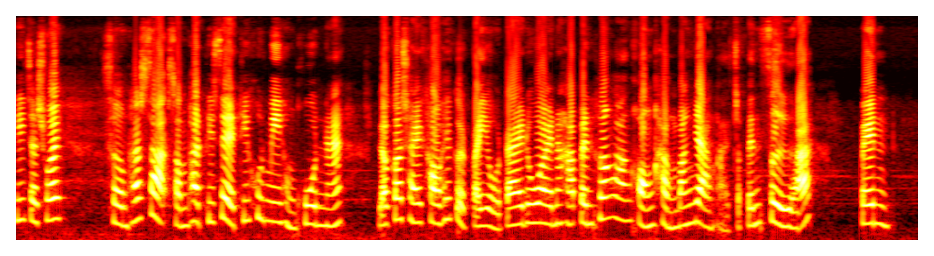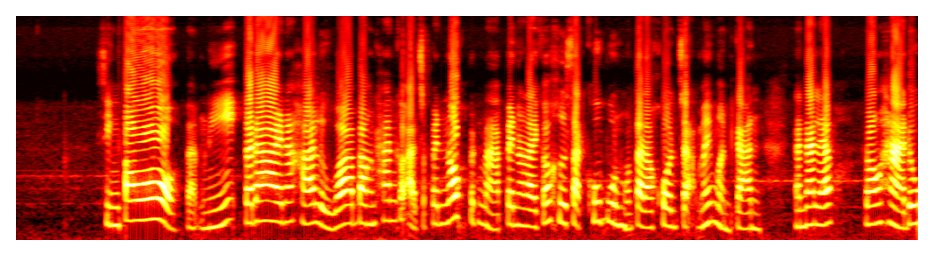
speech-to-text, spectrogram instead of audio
ที่จะช่วยเสริมทักษะสัมผัสพิเศษที่คุณมีของคุณนะแล้วก็ใช้เขาให้เกิดประโยชน์ได้ด้วยนะคะ เป็นเครื่องรางของขลังบางอย่างอาจจะเป็นเสือ เป็นสิงโตแบบนี้ก็ได้นะคะ หรือว่าบางท่านก็อาจจะเป็นนกเป็นหมาเป็นอะไรก็คือสัตว์คู่บุญของแต่ละคนจะไม่เหมือนกันดังนั้นแล้ว ลองหาดู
